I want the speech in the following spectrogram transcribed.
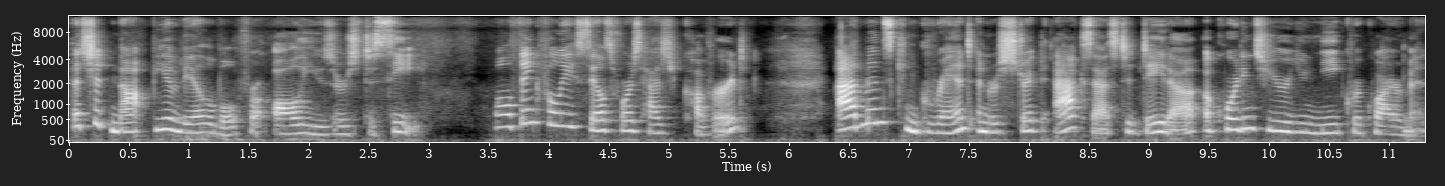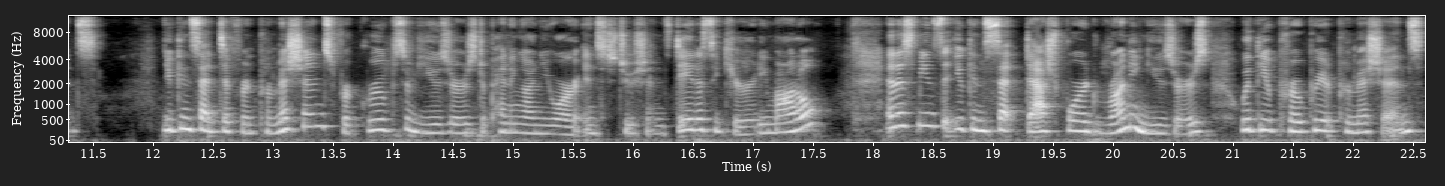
that should not be available for all users to see. Well, thankfully, Salesforce has you covered. Admins can grant and restrict access to data according to your unique requirements. You can set different permissions for groups of users depending on your institution's data security model. And this means that you can set dashboard running users with the appropriate permissions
